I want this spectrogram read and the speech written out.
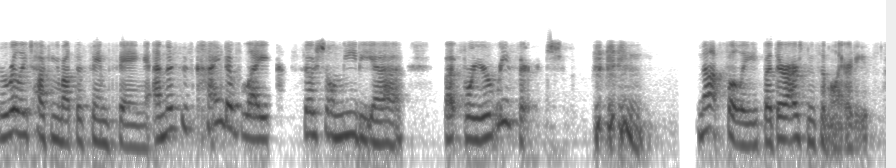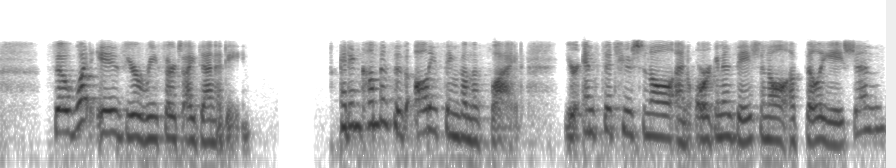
We're really talking about the same thing. And this is kind of like social media, but for your research. Not fully, but there are some similarities. So what is your research identity? It encompasses all these things on the slide. Your institutional and organizational affiliations,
